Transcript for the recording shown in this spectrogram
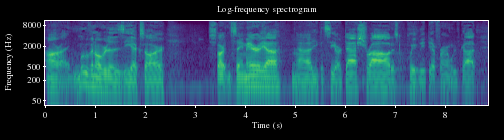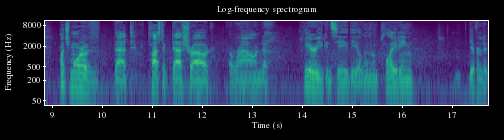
All right, moving over to the ZXR, start in the same area. Uh, you can see our dash shroud is completely different. We've got much more of that plastic dash shroud around here. You can see the aluminum plating, different, a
